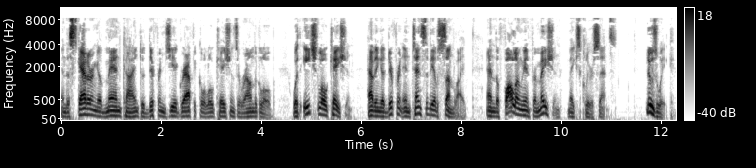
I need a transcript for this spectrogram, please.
and the scattering of mankind to different geographical locations around the globe, with each location having a different intensity of sunlight, and the following information makes clear sense. Newsweek,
